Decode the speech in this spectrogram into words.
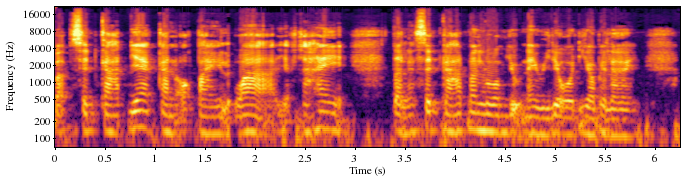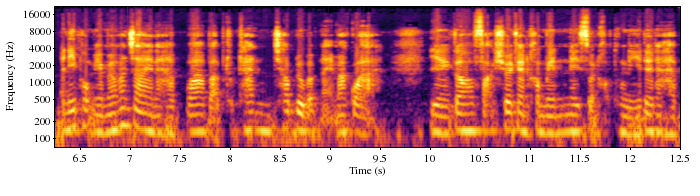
แบบเซตการ์ดแยกกันออกไปหรือว่าอยากจะให้แต่ละเซตการ์ดมันรวมอยู่ในวิดีโอเดียวไปเลย อันนี้ผมยังไม่มั่นใจนะครับว่าแบบทุกท่านชอบดูแบบไหนมากกว่ายังไงก็ฝากช่วยกันคอมเมนต์ในส่วนของตรงนี้ด้วยนะครับ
